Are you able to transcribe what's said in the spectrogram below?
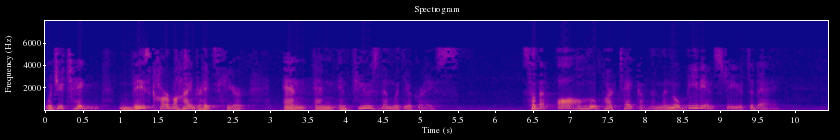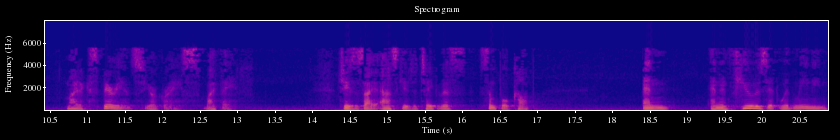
Would you take these carbohydrates here and, and infuse them with your grace so that all who partake of them in obedience to you today might experience your grace by faith? Jesus, I ask you to take this simple cup and, and infuse it with meaning.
